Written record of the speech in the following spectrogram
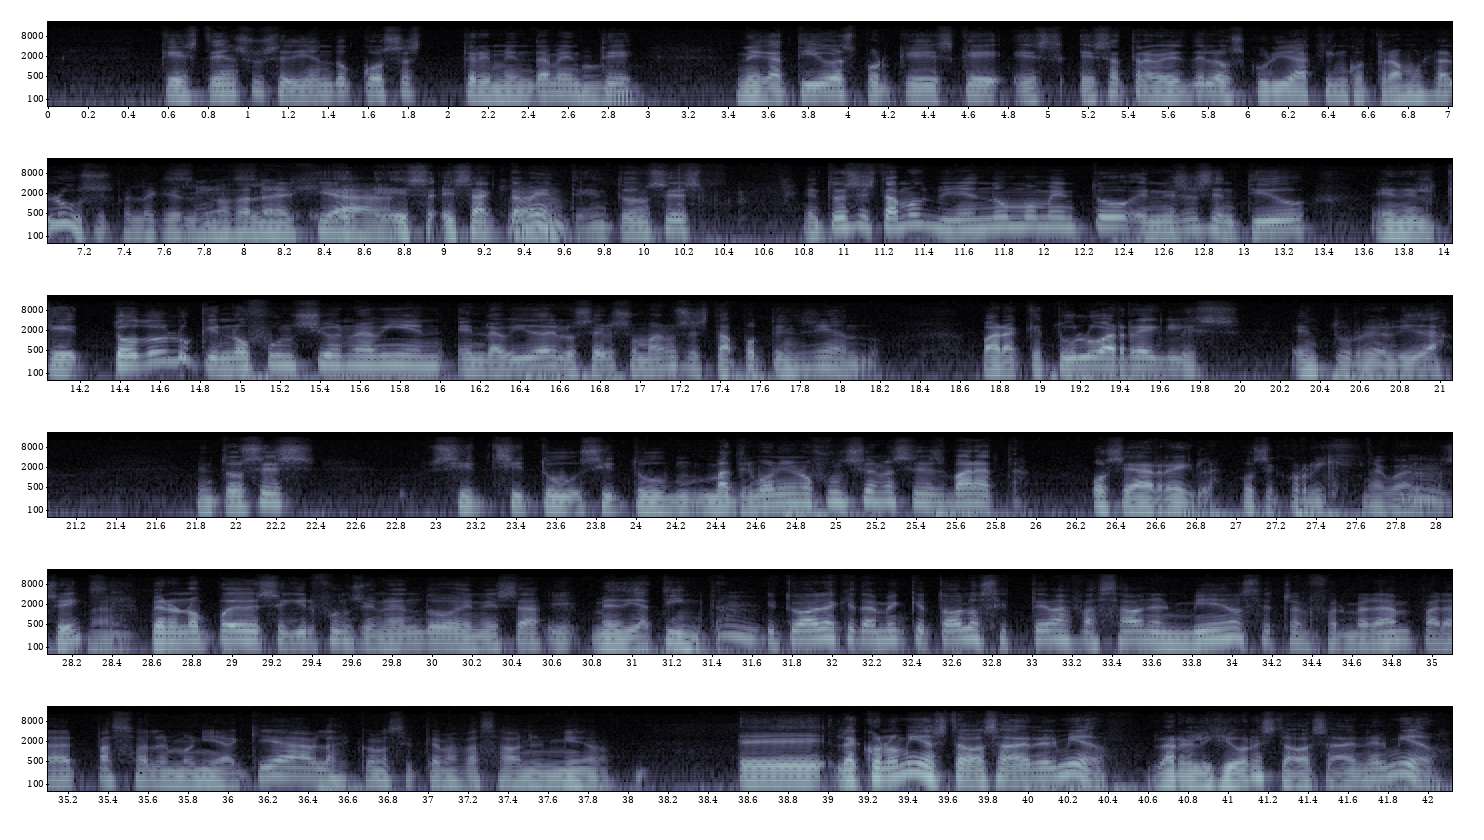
que estén sucediendo cosas tremendamente mm. negativas porque es que es, es a través de la oscuridad que encontramos la luz. Pues la que nos da la energía. E, exactamente. Entonces, entonces estamos viviendo un momento en ese sentido en el que todo lo que no funciona bien en la vida de los seres humanos se está potenciando para que tú lo arregles en tu realidad. Entonces, si, si, tu, si tu matrimonio no funciona, se desbarata o se arregla o se corrige. De acuerdo. ¿sí? Pero no puede seguir funcionando en esa media tinta. Y tú hablas que también que todos los sistemas basados en el miedo se transformarán para dar paso a la armonía. ¿Qué hablas con los sistemas basados en el miedo? Eh, la economía está basada en el miedo, la religión está basada en el miedo,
